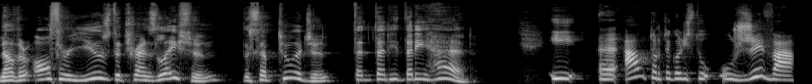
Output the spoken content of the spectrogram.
Now, the author used the translation, the Septuagint, that, that, he, that he had. I e, autor tego listu używa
